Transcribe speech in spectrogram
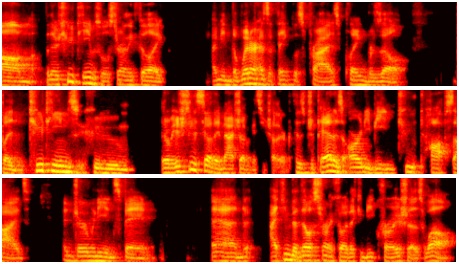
um, but there are two teams who will certainly feel like. I mean, the winner has a thankless prize playing Brazil, but two teams who it'll be interesting to see how they match up against each other because Japan has already beaten two top sides in Germany and Spain, and I think that they'll certainly feel like they can beat Croatia as well.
